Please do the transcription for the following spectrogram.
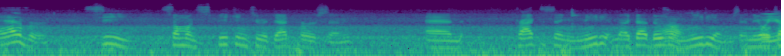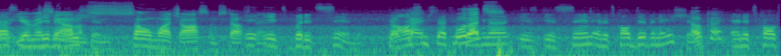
ever see someone speaking to a dead person and practicing medium like that those Oh. are mediums in the Well, Old you're, Testament you're missing out on so much awesome stuff. it, then. it's but it's sin. The Okay. awesome stuff you're Well, talking that's- about is, is sin, and it's called divination. Okay. And it's called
